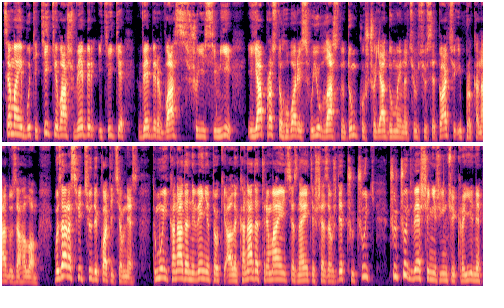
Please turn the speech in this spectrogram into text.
це має бути тільки ваш вибір і тільки вибір вашої сім'ї. І я просто говорю свою власну думку, що я думаю на цю всю ситуацію і про Канаду загалом. Бо зараз світ сюди котиться вниз. Тому і Канада не виняток, але Канада тримається, знаєте, ще завжди чуть-чуть, чуть-чуть вище, ніж інші країни,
